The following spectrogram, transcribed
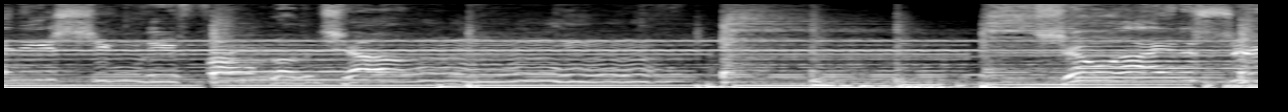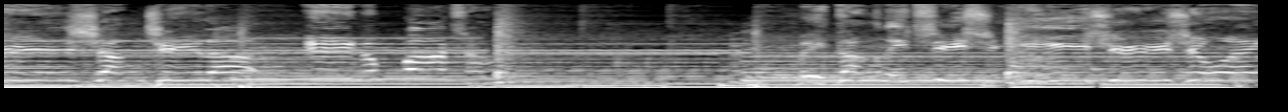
在你心里放冷枪？旧爱的誓言响起了一个巴掌，每当你记起一句，就来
